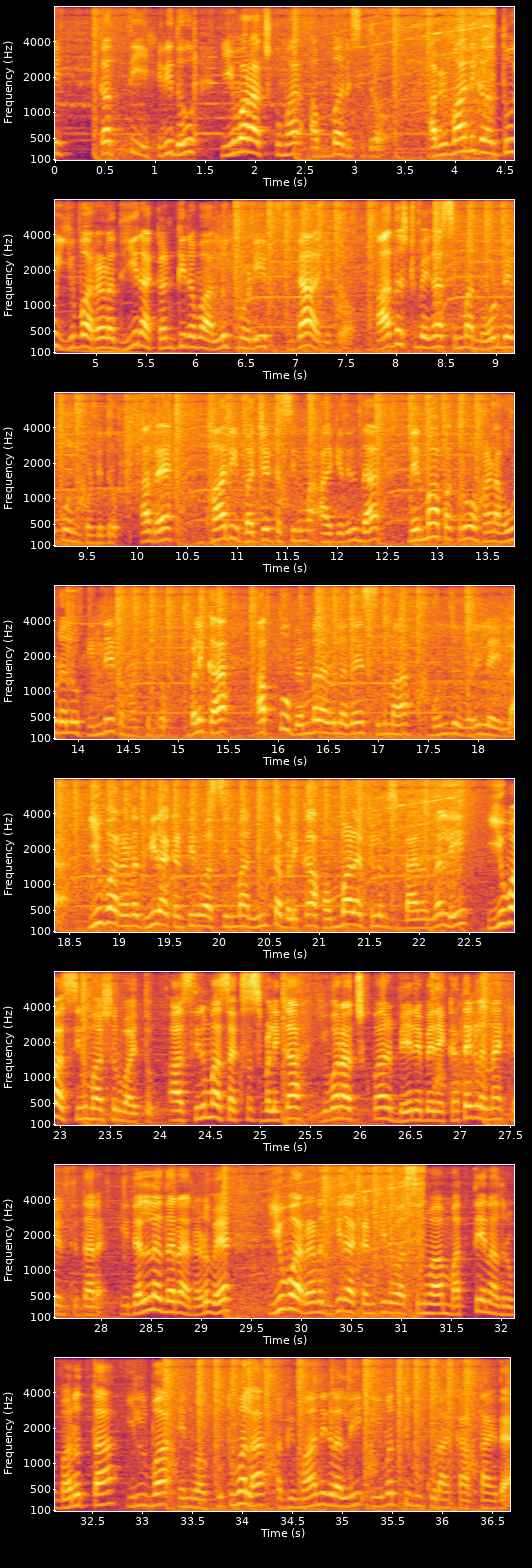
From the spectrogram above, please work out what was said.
ಕತ್ತಿ ಹಿಡಿದು ಯುವ ಕುಮಾರ್ ಅಬ್ಬರಿಸಿದ್ರು. ಅಭಿಮಾನಿಗಳಂತೂ ಯುವ ರಣಧೀರ ಕಂಠಿರುವ ಲುಕ್ ನೋಡಿ ಫಿದಾ ಆಗಿದ್ರು. ಆದಷ್ಟು ಬೇಗ ಸಿನಿಮಾ ನೋಡಬೇಕು ಅನ್ಕೊಂಡಿದ್ರು. ಆದ್ರೆ ಭಾರಿ ಬಜೆಟ್ ಸಿನಿಮಾ ಆಗಿದ್ರಿಂದ ನಿರ್ಮಾಪಕರು ಹಣ ಹೂಡಲು ಹಿಂದೇಟು ಹಾಕಿದ್ರು. ಬಳಿಕ ಅಪ್ಪು ಬೆಂಬಲವಿಲ್ಲದೆ ಸಿನಿಮಾ ಮುಂದುವರಿಲೇ ಇಲ್ಲ. ಯುವ ರಣಧೀರ ಕಂಠಿರುವ ಸಿನಿಮಾ ನಿಂತ ಬಳಿಕ ಹೊಂಬಾಳೆ ಫಿಲ್ಮ್ಸ್ ಬ್ಯಾನರ್ನಲ್ಲಿ ಯುವ ಸಿನಿಮಾ ಶುರುವಾಯಿತು. ಆ ಸಿನಿಮಾ ಸಕ್ಸಸ್ ಬಳಿಕ ಯುವರಾಜ್ ಕುಮಾರ್ ಬೇರೆ ಬೇರೆ ಕಥೆಗಳನ್ನ ಕೇಳ್ತಿದ್ದಾರೆ. ಇದೆಲ್ಲದರ ನಡುವೆ ಯುವ ರಣಧೀರ ಕಂಠಿರುವ ಸಿನಿಮಾ ಮತ್ತೇನಾದರೂ ಬರುತ್ತಾ ಇಲ್ವಾ ಎನ್ನುವ ಕುತೂಹಲ ಅಭಿಮಾನಿಗಳಲ್ಲಿ ಇವತ್ತಿಗೂ ಕೂಡ ಕಾಡ್ತಾ ಇದೆ.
